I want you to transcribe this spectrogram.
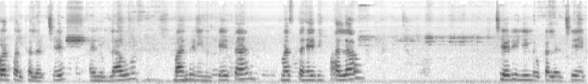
પર્પલ કલર છે. એનું બ્લાઉઝ બાંધણીનું પેટર્ન મસ્ત હેવી પાલવ ચેરી લીલો કલર છે, એક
